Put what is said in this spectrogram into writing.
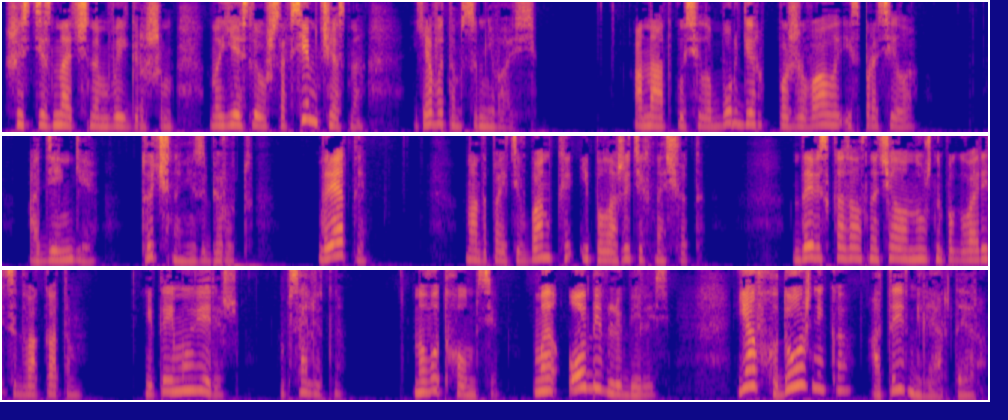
шестизначным выигрышем, но если уж совсем честно, я в этом сомневаюсь». Она откусила бургер, пожевала и спросила. «А деньги точно не заберут?» «Вряд ли. Надо пойти в банк и положить их на счет. Дэви сказал, сначала нужно поговорить с адвокатом. И ты ему веришь? Абсолютно. Но вот, Холмси, мы обе влюбились. Я в художника, а ты в миллиардера.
